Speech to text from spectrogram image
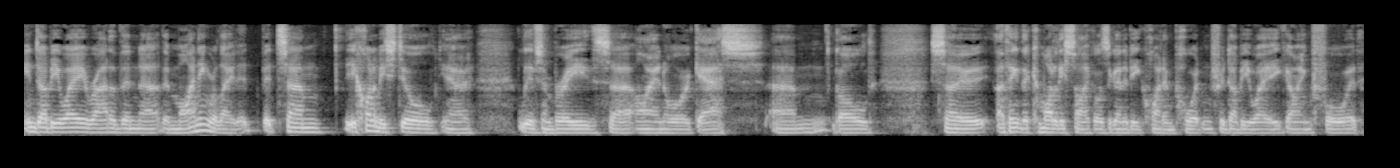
in WA rather than, uh, than mining related. But um, the economy still, you know, lives and breathes uh, iron ore, gas, um, gold. So I think the commodity cycles are going to be quite important for WA going forward.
